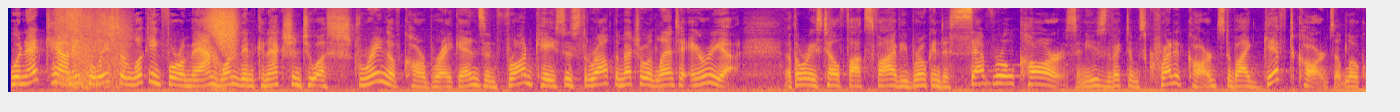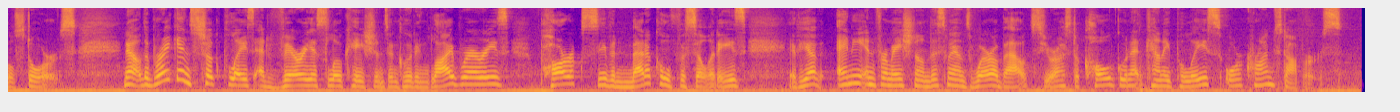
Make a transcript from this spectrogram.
Gwinnett County police are looking for a man wanted in connection to a string of car break-ins and fraud cases throughout the metro Atlanta area. Authorities tell Fox 5 he broke into several cars and used the victim's credit cards to buy gift cards at local stores. Now, the break-ins took place at various locations, including libraries, parks, even medical facilities. If you have any information on this man's whereabouts, you're asked to call Gwinnett County Police or Crime Stoppers.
